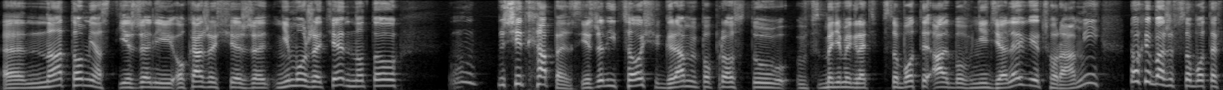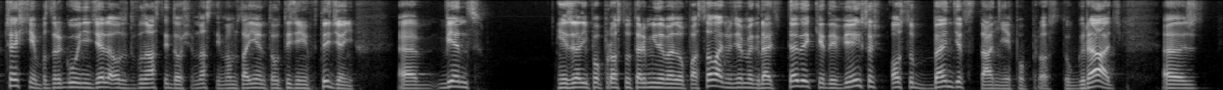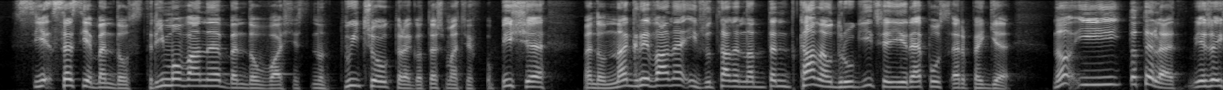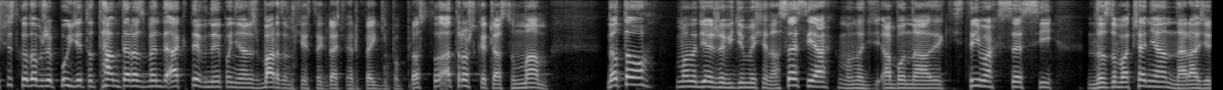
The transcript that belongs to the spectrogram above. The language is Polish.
E, Natomiast jeżeli okaże się, że nie możecie, no to mm, shit happens. Jeżeli coś, gramy po prostu, w, będziemy grać w soboty albo w niedzielę wieczorami, no chyba, że w sobotę wcześniej, bo z reguły niedzielę od 12 do 18 mam zajętą tydzień w tydzień, e, więc jeżeli po prostu terminy będą pasować, będziemy grać wtedy, kiedy większość osób będzie w stanie po prostu grać. E, Sesje będą streamowane, będą właśnie na Twitchu, którego też macie w opisie, będą nagrywane i wrzucane na ten kanał drugi, czyli Repus RPG. No i to tyle. Jeżeli wszystko dobrze pójdzie, to tam teraz będę aktywny, ponieważ bardzo mi się chce grać w RPG po prostu, a troszkę czasu mam. No to mam nadzieję, że widzimy się na sesjach, mam nadzieję, albo na jakichś streamach z sesji. Do zobaczenia, na razie.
